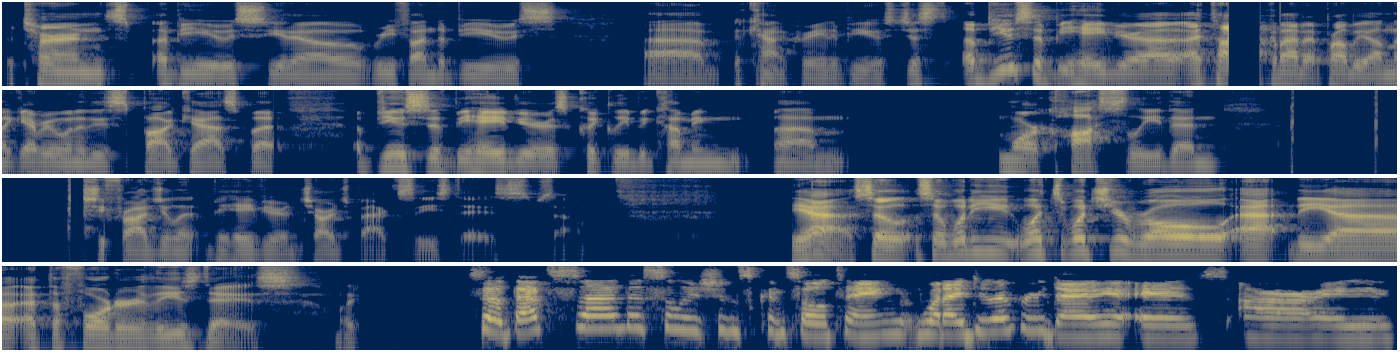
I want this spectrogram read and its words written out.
returns abuse, you know, refund abuse, uh, account create abuse, just abusive behavior. I, I talk about it probably on like every one of these podcasts, but abusive behavior is quickly becoming um, more costly than actually fraudulent behavior and chargebacks these days. So yeah. So so what do you what's what's your role at the uh at the Forter these days? Like So that's uh, the solutions consulting. What I do every day is I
